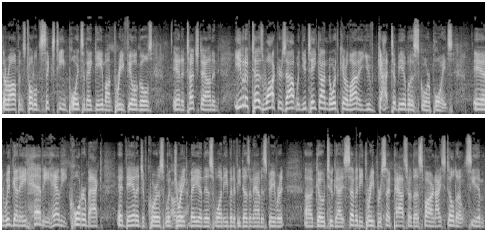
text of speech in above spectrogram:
Their offense totaled 16 points in that game on three field goals and a touchdown. And even if Tez Walker's out, when you take on North Carolina, you've got to be able to score points. And we've got a heavy, heavy quarterback advantage, of course, with Oh, Drake Maye in this one, even if he doesn't have his favorite uh, go to guy. 73% passer thus far, and I still don't see him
